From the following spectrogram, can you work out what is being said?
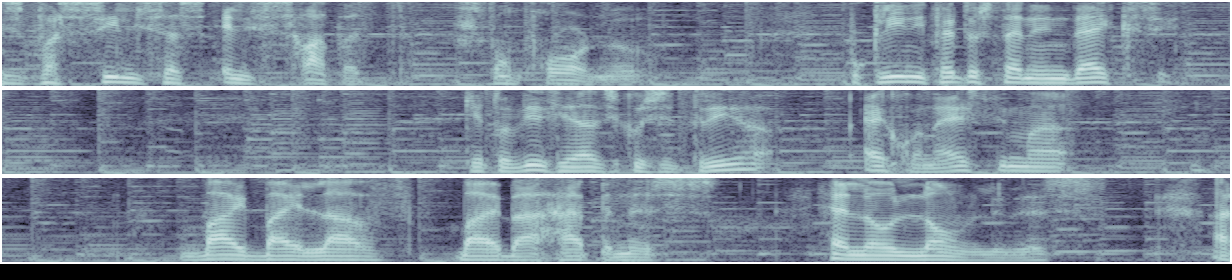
της βασίλισσας Ελισάβετ στον θρόνο που κλείνει φέτος τα 96 και το 2023 έχω ένα αίσθημα Bye bye love, bye bye happiness, hello loneliness. I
